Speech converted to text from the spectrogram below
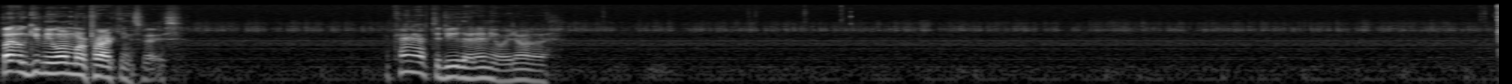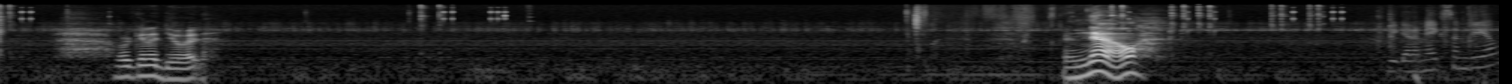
But it'll give me one more parking space. I kind of have to do that anyway, don't I? We're going to do it. And now... We gotta make some deals?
